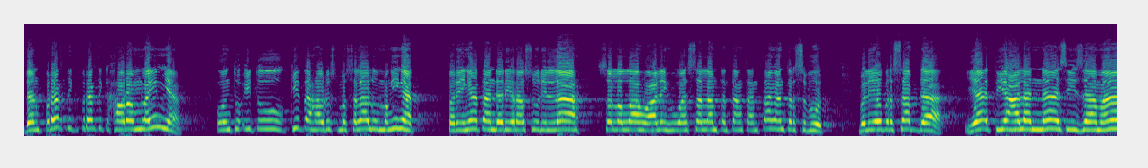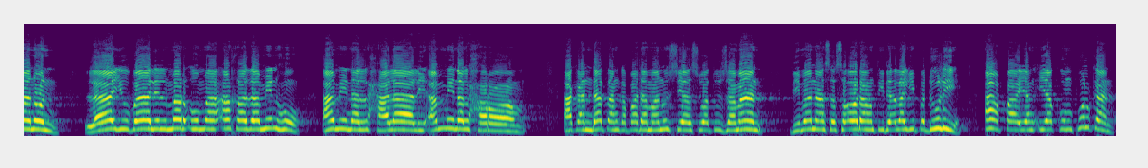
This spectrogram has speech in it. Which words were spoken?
dan praktik-praktik haram lainnya. Untuk itu kita harus selalu mengingat peringatan dari Rasulullah sallallahu alaihi wasallam tentang tantangan tersebut. Beliau bersabda, "Ya'ti 'alan nasi zamanun la yubalil mar'u ma akhadha minhu aminal halali aminal haram." Akan datang kepada manusia suatu zaman di mana seseorang tidak lagi peduli apa yang ia kumpulkan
